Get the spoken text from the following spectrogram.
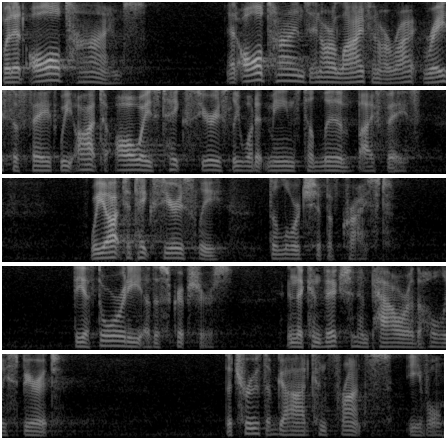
But at all times, at all times in our life and our race of faith, we ought to always take seriously what it means to live by faith. We ought to take seriously the lordship of Christ, the authority of the scriptures, and the conviction and power of the Holy Spirit. The truth of God confronts evil.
